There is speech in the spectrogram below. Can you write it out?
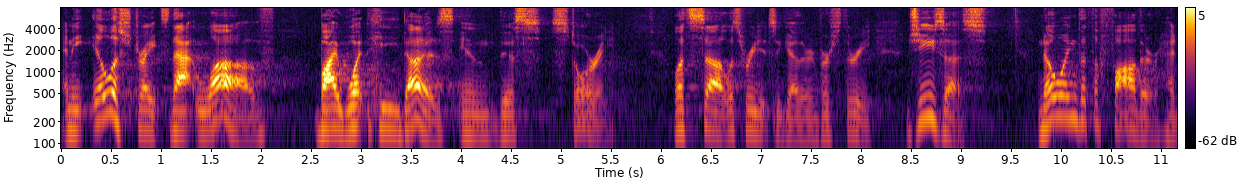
And he illustrates that love by what he does in this story. Let's, uh, let's read it together in verse 3. Jesus, knowing that the Father had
